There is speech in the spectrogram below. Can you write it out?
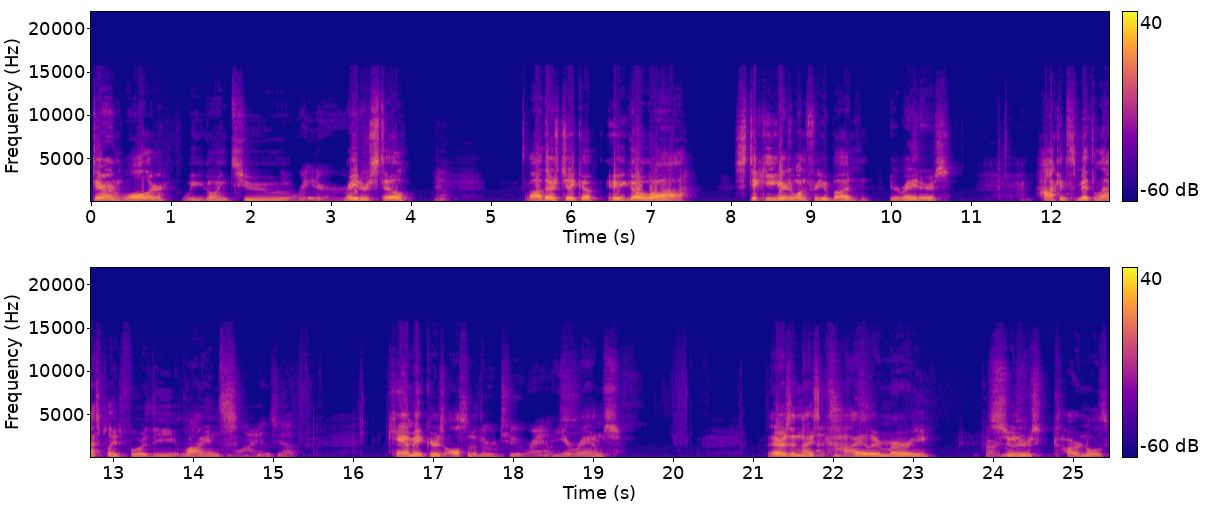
Darren Waller, we going the to Raiders. Raiders still. Yeah. Uh, there's Jacob. Here you go, uh, Sticky. Here's one for you, bud. Your Raiders. Hawkins Smith last played for the Lions. Lions, yep. Cam Akers also to Year the two Rams. yeah, Rams. There's a nice That's nice. Kyler Murray. Cardinals. Sooners, Cardinals.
